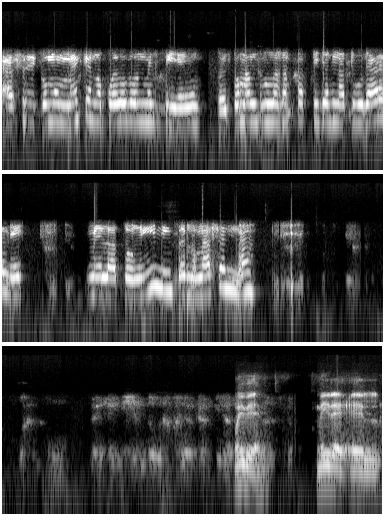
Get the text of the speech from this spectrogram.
hace como un mes que no puedo dormir bien. Estoy tomando unas pastillas naturales, melatonina, pero no me hacen nada. Muy bien. Mire, el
